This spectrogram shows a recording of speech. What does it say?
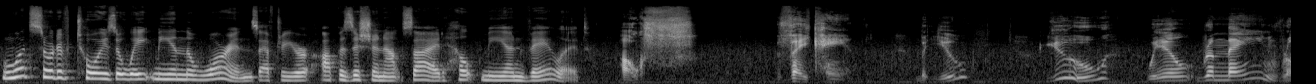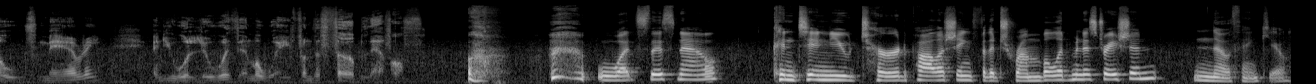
What sort of toys await me in the Warrens after your opposition outside helped me unveil it? Oh, they can't. But you, you will remain Rosemary, and you will lure them away from the sub levels. What's this now? Continued turd polishing for the Trumbull administration? No, thank you.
